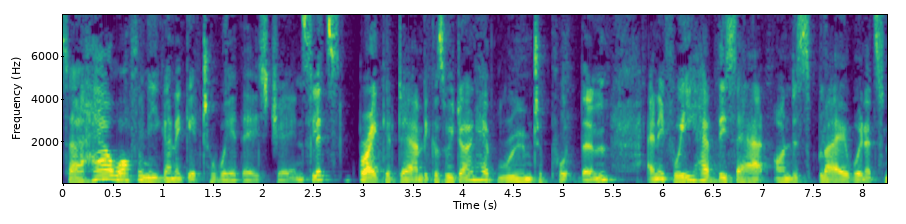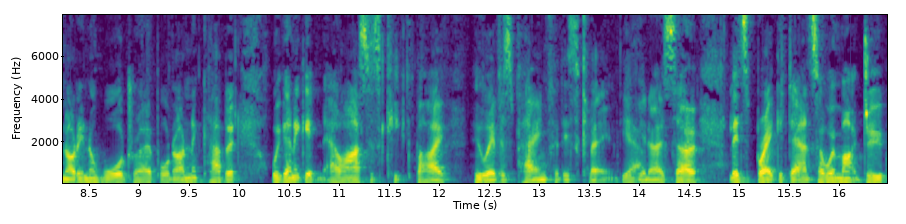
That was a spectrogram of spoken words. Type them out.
So, how often are you going to get to wear these jeans? Let's break it down because we don't have room to put them. And if we have this out on display when it's not in a wardrobe or not in a cupboard, we're going to get our asses kicked by whoever's paying for this clean. Yeah. You know, so let's break it down. So, we might do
